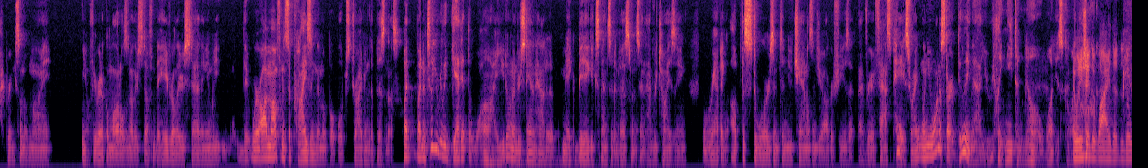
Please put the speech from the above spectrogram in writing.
I bring some of my you know theoretical models and other stuff and behavioral understanding and we we're i'm often surprising them about what's driving the business but but until you really get at the why you don't understand how to make big expensive investments in advertising ramping up the stores into new channels and geographies at a very fast pace right when you want to start doing that you really need to know what is going on and when you on. say the why the, the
